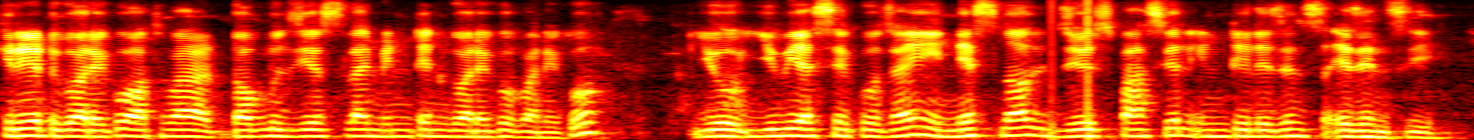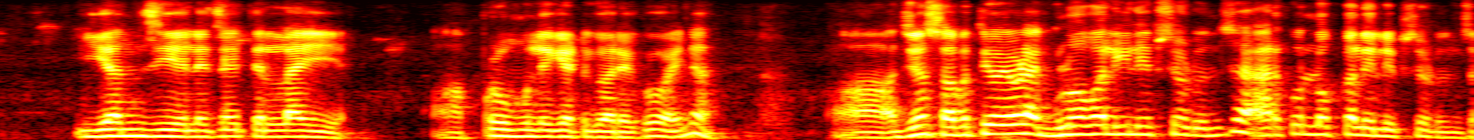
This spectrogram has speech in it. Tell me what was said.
क्रिएट गरेको अथवा डब्लुजिएसलाई मेन्टेन गरेको भनेको यो युएसएको चाहिँ नेसनल जियोस्पासियल इन्टेलिजेन्स एजेन्सी युएनजिएले चाहिँ त्यसलाई प्रोमुलेगेट गरेको होइन? जस अब त्यो एउटा ग्लोबल इलिप्सोड हुन्छ अर्को लोकल इलिप्सोड हुन्छ।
